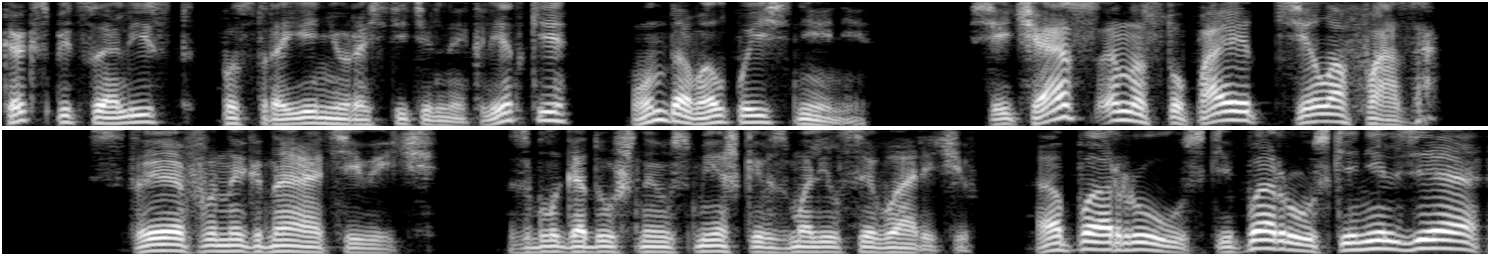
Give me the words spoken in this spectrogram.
Как специалист по строению растительной клетки, он давал пояснение. Сейчас наступает телофаза. Стефан Игнатьевич, с благодушной усмешкой взмолился Варичев. А по-русски, по-русски нельзя.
